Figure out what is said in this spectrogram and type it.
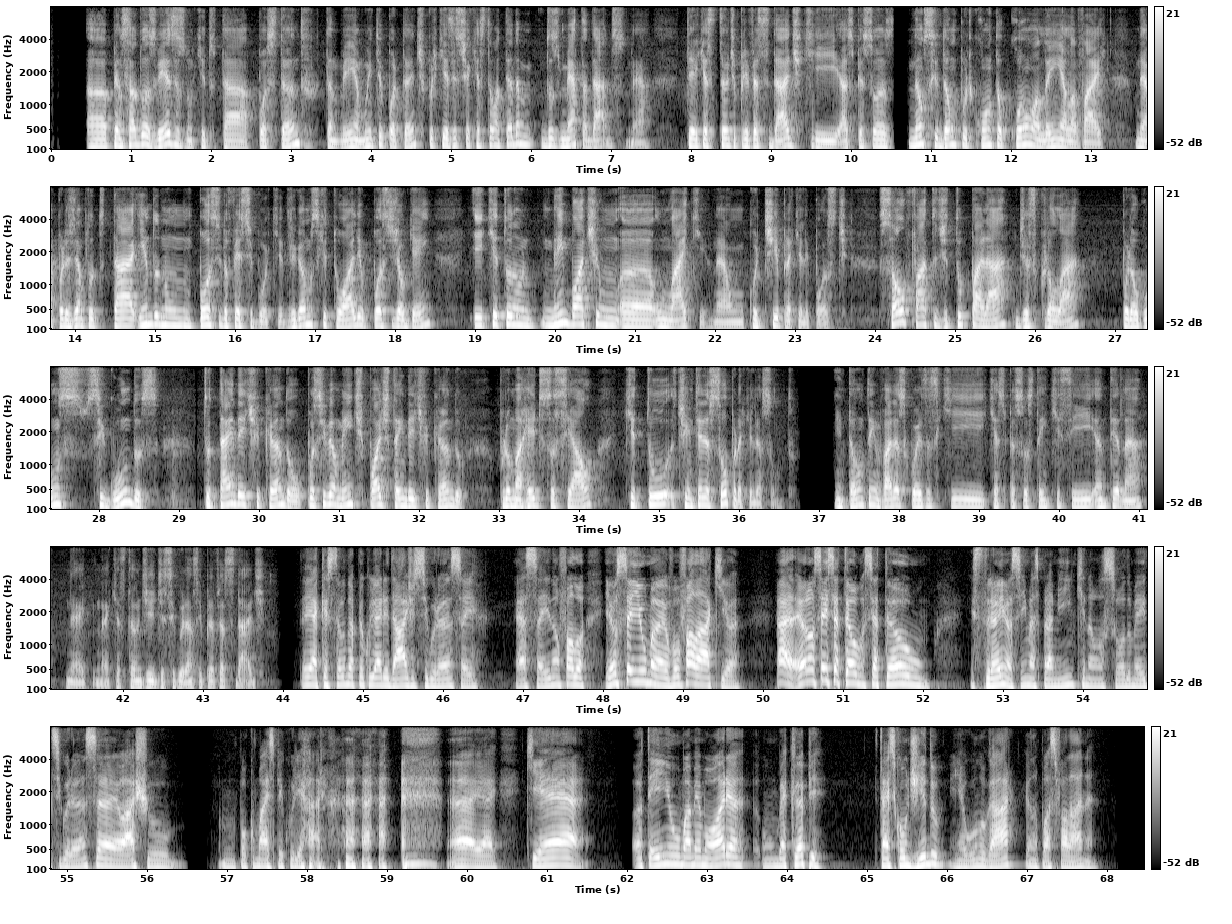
Uh, pensar duas vezes no que tu tá postando também é muito importante, porque existe a questão até da, dos metadados, né? Tem a questão de privacidade que as pessoas não se dão por conta o quão além ela vai. Né? Por exemplo, tu tá indo num post do Facebook. Digamos que tu olhe o post de alguém e que tu não, nem bote um, uh, um like, né? um curtir para aquele post. Só o fato de tu parar de scrollar por alguns segundos, tu tá identificando, ou possivelmente pode estar tá identificando por uma rede social que tu te interessou por aquele assunto. Então tem várias coisas que, que as pessoas têm que se antenar né, na questão de, de segurança e privacidade. E a questão da peculiaridade de segurança aí. Essa aí não falou. Eu sei uma, eu vou falar aqui, ó. Ah, eu não sei se é tão, se é tão estranho assim, mas para mim, que não sou do meio de segurança, eu acho um pouco mais peculiar. ai, ai. Que é. Eu tenho uma memória, um backup que tá escondido em algum lugar, eu não posso falar, né?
